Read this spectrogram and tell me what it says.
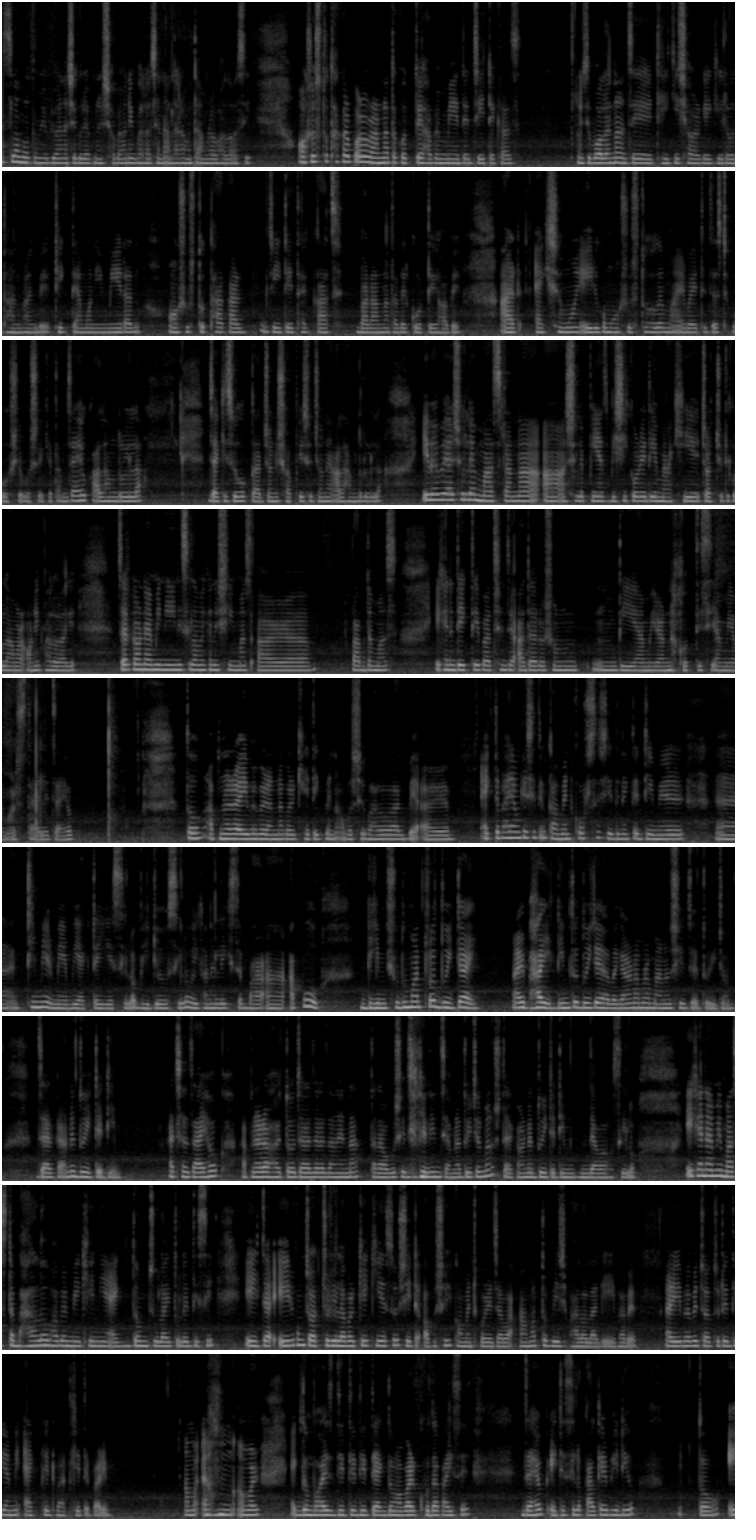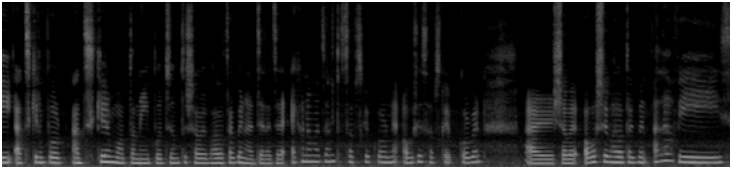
আসসালামু আলাইকুম এভরিওয়ান, আশা করি আপনারা সবাই অনেক ভালো আছেন। আল্লাহর রহমতে আমরাও ভালো আছি। অসুস্থ থাকার পরেও রান্না তো করতে হবে মেয়েদের যেইটা কাজ। ওই যে বলে না যে, ঠিকই স্বর্গে গেলেও ধান ভাঙবে, ঠিক তেমনই মেয়েরা অসুস্থ থাক আর যেইটাই থাক কাজ বা রান্না তাদের করতেই হবে। আর এক সময় এইরকম অসুস্থ হলে মায়ের বাড়িতে জাস্ট বসে বসে খেতাম। যাই হোক, আলহামদুলিল্লাহ যা কিছু হোক তার জন্য সব কিছুর জন্য, আলহামদুলিল্লাহ। এভাবে আসলে মাছ রান্না আসলে পেঁয়াজ বেশি করে দিয়ে মাখিয়ে চটচটিগুলো আমার অনেক ভালো লাগে। যার কারণে আমি নিয়ে নিয়েছিলাম এখানে শিং মাছ আর পাবদা মাছ। এখানে দেখতেই পাচ্ছেন যে আদা, রসুন দিয়ে আমি রান্না করতেছি, আমি আমার স্টাইলে, যাই হোক। তো আপনারা এইভাবে রান্না করে খেয়ে দেখবেন, অবশ্যই ভালো লাগবে। আর একটা ভাই আমাকে সেদিন কমেন্ট করছে, সেদিন একটা ডিমের ডিমের মেবি একটা ইয়ে ছিল ভিডিও ছিল, ওইখানে লিখছে "ভা- আপু, ডিম শুধুমাত্র দুইটাই? আরে ভাই, ডিম তো দুইটাই হবে, কারণ আমরা মানুষই যে দুইজন, যার কারণে দুইটা ডিম। আচ্ছা যাই হোক, আপনারা হয়তো যারা যারা জানেন না, তারা অবশ্যই জেনে নিন যে আমরা দুইজন মানুষ তার কারণে দুইটা ডিম দেওয়া হয়েছিল। এখানে আমি মাছটা ভালোভাবে মেখে নিয়ে একদম চুলায় তুলে দিছি। এইটা, এইরকম চচ্চড়ি লাভার কে কী এসো সেটা অবশ্যই কমেন্ট করে যাবা। আমার তো বেশ ভালো লাগে এইভাবে। আর এইভাবে চচ্চড়ি দিয়ে আমি এক প্লেট ভাত খেতে পারি। আমার আমার একদম ভয়েস দিতে দিতে একদম আবার ক্ষুধা পাইছে। যাই হোক এটা ছিল কালকের ভিডিও। তো এই আজকের আজকের মতন এই পর্যন্ত সবাই ভালো থাকবেন। আর যারা যারা এখন আমার চ্যানেলটা সাবস্ক্রাইব করেন অবশ্যই সাবস্ক্রাইব করবেন। আর সবাই অবশ্যই ভালো থাকবেন। আল্লাহ হাফিজ।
